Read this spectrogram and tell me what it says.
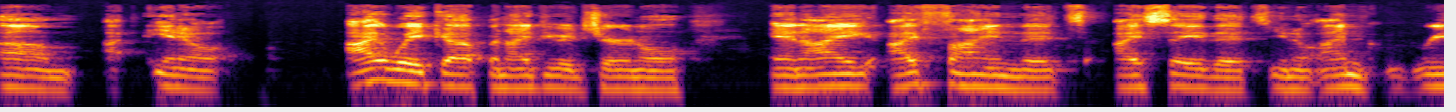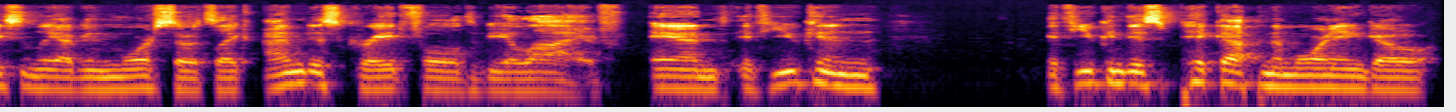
Um, you know, I wake up and I do a journal and I I find that I say that you know I'm recently I've been more so it's like I'm just grateful to be alive and if you can if you can just pick up in the morning and go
